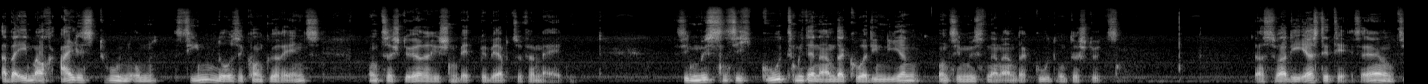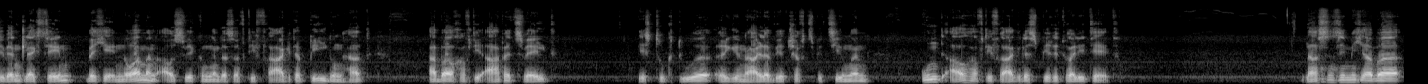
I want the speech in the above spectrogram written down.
aber eben auch alles tun, um sinnlose Konkurrenz und zerstörerischen Wettbewerb zu vermeiden. Sie müssen sich gut miteinander koordinieren und sie müssen einander gut unterstützen. Das war die erste These und Sie werden gleich sehen, welche enormen Auswirkungen das auf die Frage der Bildung hat, aber auch auf die Arbeitswelt, die Struktur regionaler Wirtschaftsbeziehungen und auch auf die Frage der Spiritualität. Lassen Sie mich aber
